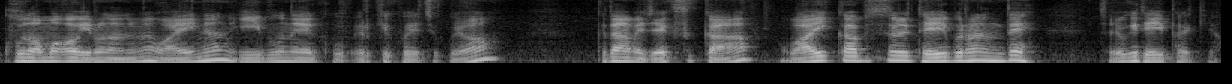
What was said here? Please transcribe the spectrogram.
9 넘어가고 1로 나누면 y는 2분의 9 이렇게 구해지고요. 그 다음에 이제 x값, y값을 대입을 하는데 자, 여기 대입할게요.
